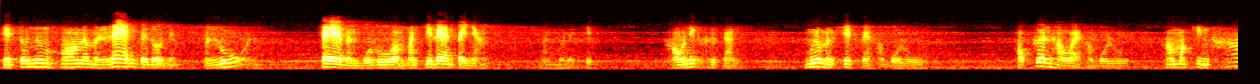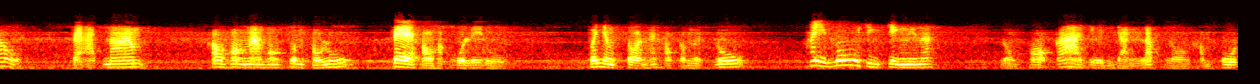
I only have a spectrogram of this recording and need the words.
เห็นตัวนึ่งห้องแล้วมันแล่นไปรถเนี่ย มันรู้แต่มันบรู้ว่ามันจะแล่นไปอย่างมันบริคิดเขานี่คือกัน เมื่อมันคิดไปเขาบรูเขาเคลื่อนเขาไหวเขาโบรูเขามากินข้าวแต่อาบน้ำเข้าห้องน้ำห้องส้วมเขารู้ แต่เขาหักบริรู้เพราะยังสอนให้เขากำหนดรู้ ให้รู้จริง ๆ นี่นะหลวงพ่อกล้ายืนยันรับรองคำพูด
